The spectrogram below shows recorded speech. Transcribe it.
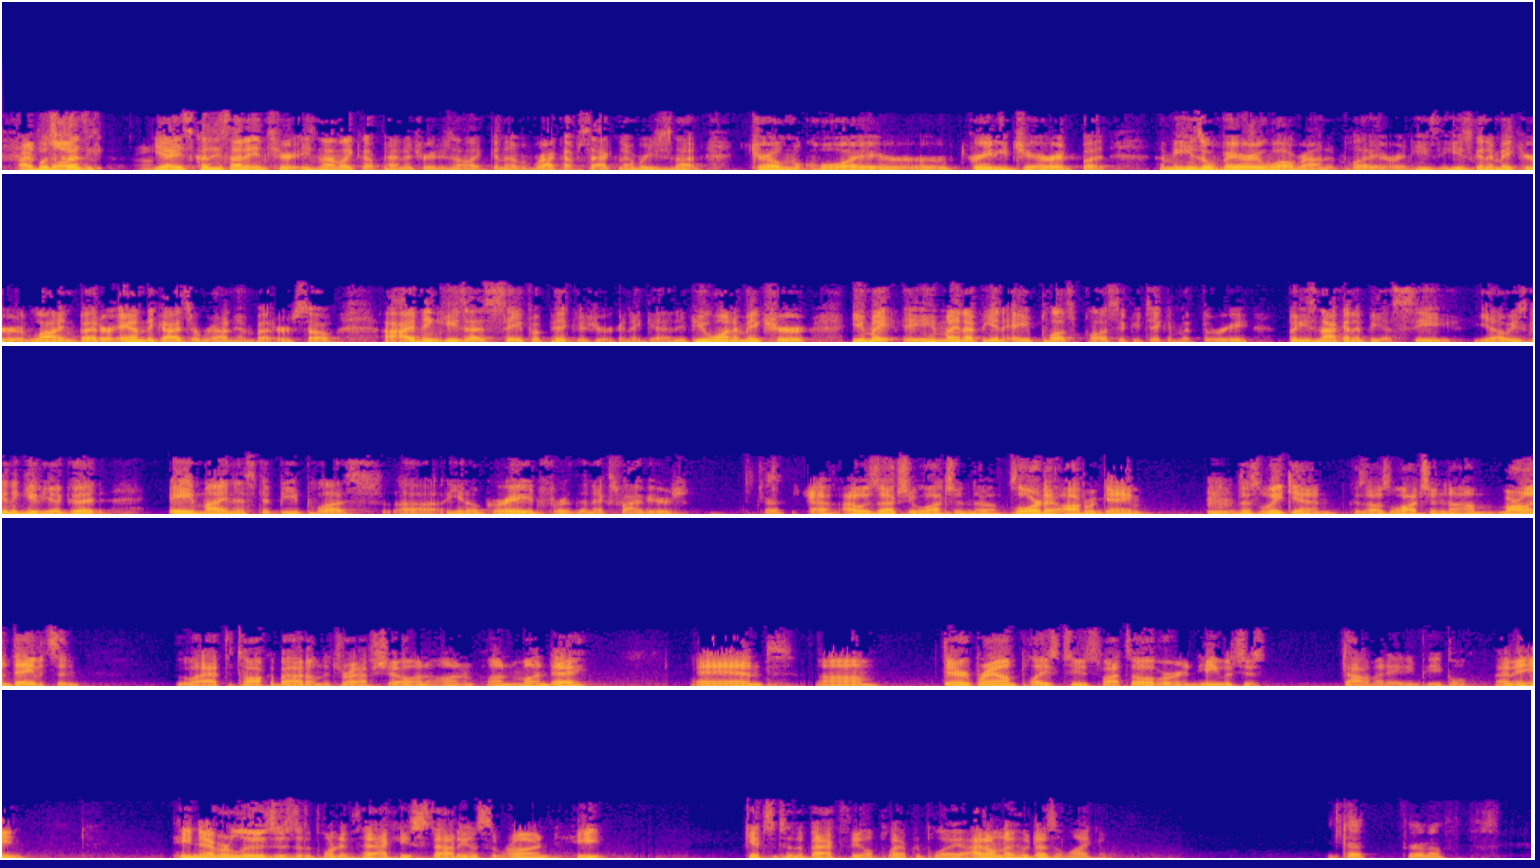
I'd Well, love- he- yeah, it's because he's not an interior. He's not like a penetrator. He's not like going to rack up sack numbers. He's not Gerald McCoy or, or Grady Jarrett. But I mean, he's a very well-rounded player, and he's he's going to make your line better and the guys around him better. So I think he's as safe a pick as you're going to get. If you want to make sure you might, he might not be an A plus plus if you take him at three, but he's not going to be a C. You know, he's going to give you a good A minus to B plus, uh, you know, grade for the next five years. Yeah, I was actually watching the Florida Auburn game this weekend because I was watching um, Marlon Davidson, who I have to talk about on the draft show on on, on Monday, and um, Derrick Brown plays two spots over, and he was just dominating people. I mean, he never loses at the point of attack. He's stout against the run. He gets into the backfield play after play. I don't know who doesn't like him. Okay, fair enough.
